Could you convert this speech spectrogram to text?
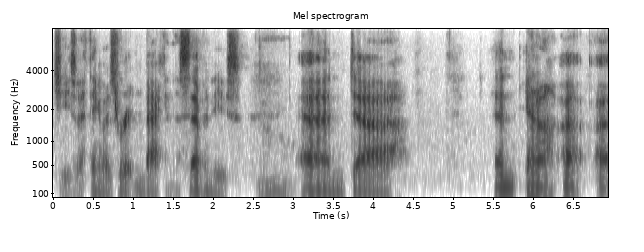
geez, I think it was written back in the seventies. Oh. And uh, and you know, I, I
